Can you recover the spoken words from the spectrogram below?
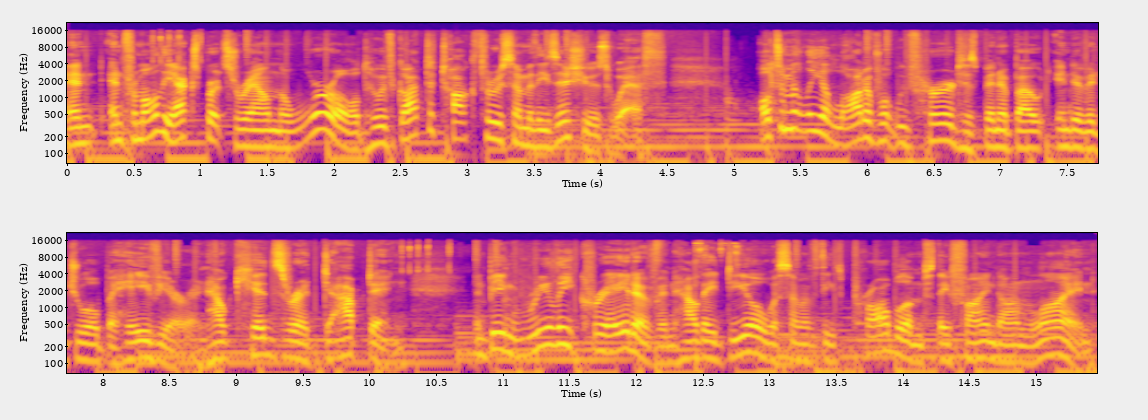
and, and from all the experts around the world who we've got to talk through some of these issues with. Ultimately, a lot of what we've heard has been about individual behavior and how kids are adapting and being really creative in how they deal with some of these problems they find online,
